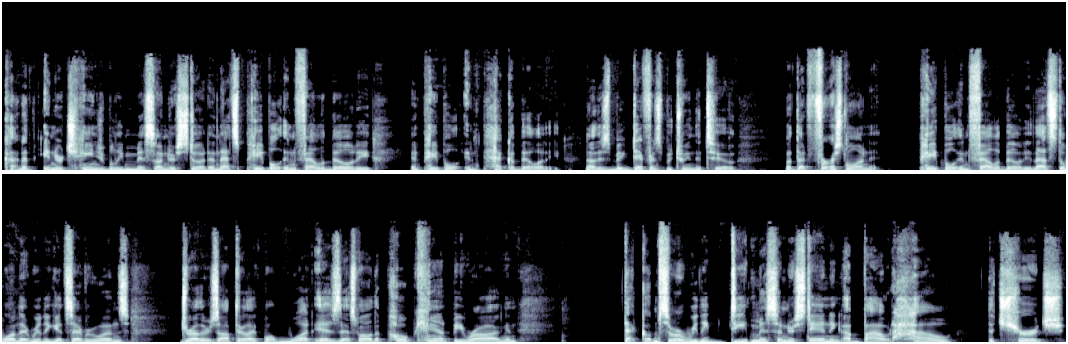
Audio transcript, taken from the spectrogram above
kind of interchangeably misunderstood, and that's papal infallibility and papal impeccability. Now, there's a big difference between the two, but that first one, papal infallibility, that's the one that really gets everyone's druthers up. They're like, well, what is this? Well, the Pope can't be wrong. And that comes from a really deep misunderstanding about how the church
